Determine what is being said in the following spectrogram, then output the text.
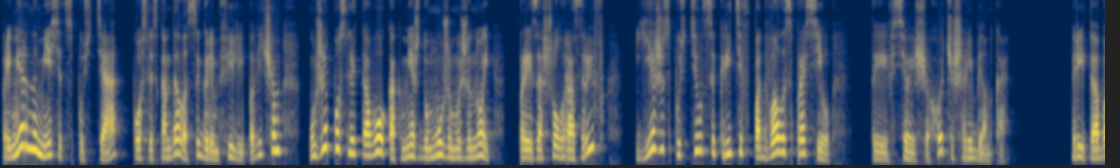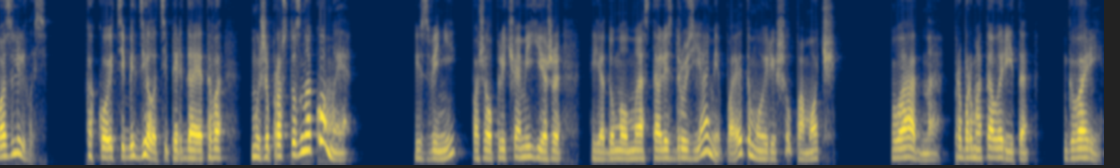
Примерно месяц спустя, после скандала с Игорем Филипповичем, уже после того, как между мужем и женой произошел разрыв, Ежи спустился к Рите в подвал и спросил, «Ты все еще хочешь ребенка?» Рита обозлилась. «Какое тебе дело теперь до этого? Мы же просто знакомые». «Извини», – пожал плечами Ежи, я думал, мы остались друзьями, поэтому и решил помочь». «Ладно», — пробормотала Рита. «Говори».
